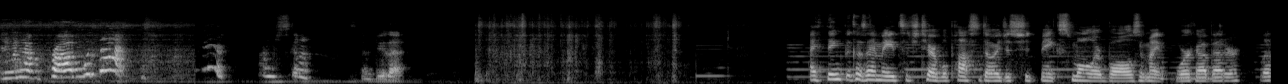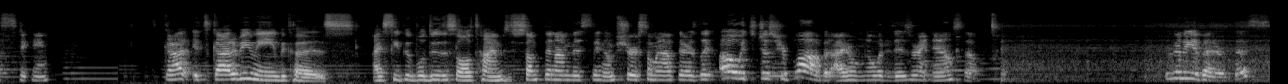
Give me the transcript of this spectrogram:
Anyone have a problem with that? Here, I'm just gonna, gonna do that. I think because I made such terrible pasta dough, I just should make smaller balls. It might work out better, less sticking It's got it's got to be me because I see people do this all the time. There's something I'm missing. I'm sure someone out there is like, "Oh, it's just your blah," but I don't know what it is right now. So we're gonna get better at this.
